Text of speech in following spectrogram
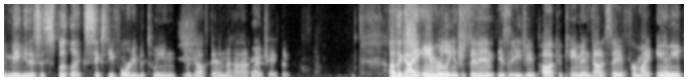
maybe this is split like 60 40 between McGough and, uh, right. and Chafin. Uh, the guy I am really interested in is AJ Puk, who came in, got a save for Miami.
